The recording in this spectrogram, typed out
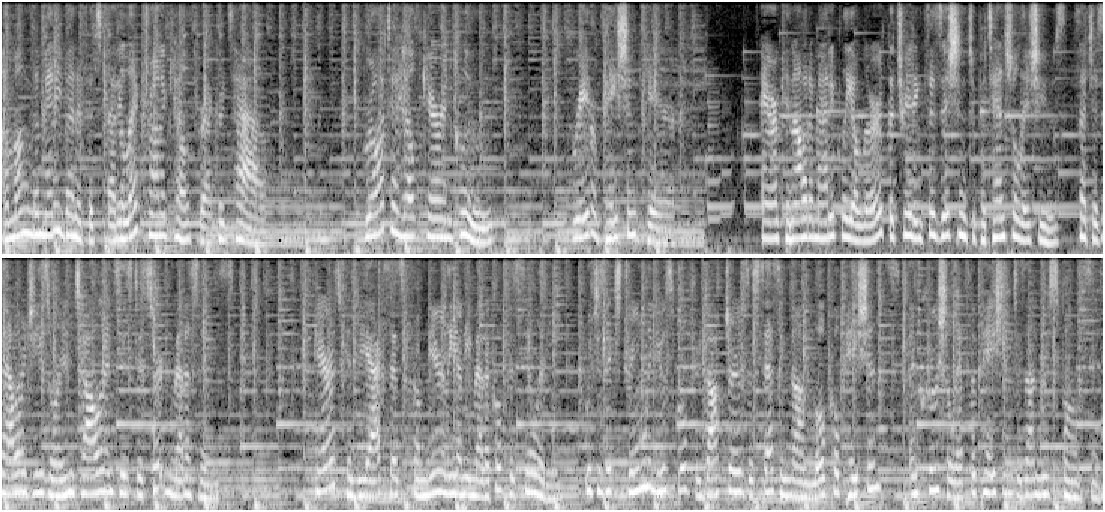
Among the many benefits that electronic health records have, brought to healthcare include greater patient care. AIR can automatically alert the treating physician to potential issues, such as allergies or intolerances to certain medicines. EHRs can be accessed from nearly any medical facility, which is extremely useful for doctors assessing non-local patients, and crucial if the patient is unresponsive.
